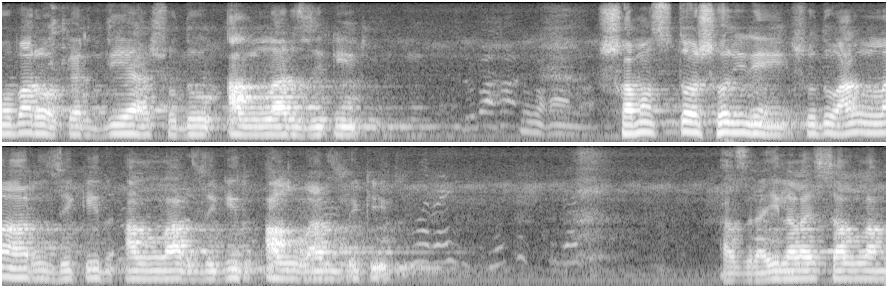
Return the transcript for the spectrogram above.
মুবারকের দিয়া শুধু আল্লাহর জিকির। সমস্ত শরীরে শুধু আল্লাহর জিকির আল্লাহর জিকির আল্লাহর জিকির। আজরাইল আলাইসাল্লাম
